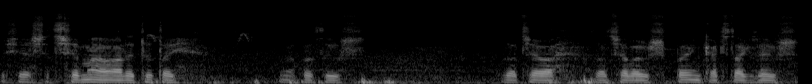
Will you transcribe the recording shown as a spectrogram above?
tu się jeszcze trzymało, ale tutaj no po prostu już zaczęła, zaczęła już pękać, także już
